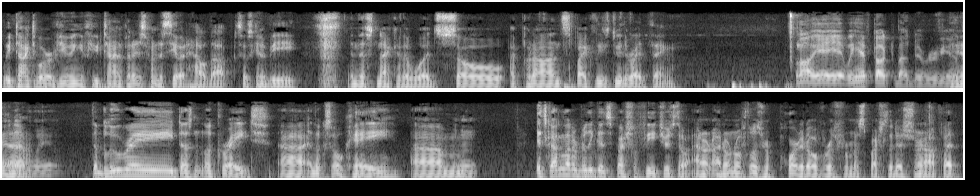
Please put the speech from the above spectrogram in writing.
we talked about reviewing a few times, but I just wanted to see how it held up because it was going to be in this neck of the woods. So I put on Spike Lee's Do the Right Thing. Oh yeah, yeah. We have talked about doing reviewing that, Yeah. haven't we? The Blu-ray doesn't look great. Uh, it looks okay. Um, Mhm. It's got a lot of really good special features, though. I don't I don't know if those were ported over from a special edition or not, but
